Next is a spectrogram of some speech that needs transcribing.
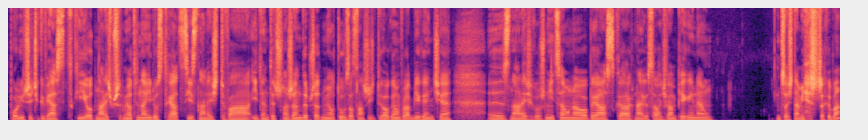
policzyć gwiazdki, odnaleźć przedmioty na ilustracji, znaleźć dwa identyczne rzędy przedmiotów, zaznaczyć drogę w labiryncie, y, znaleźć różnicę na obrazkach, narysować wampirynę, coś tam jeszcze chyba.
